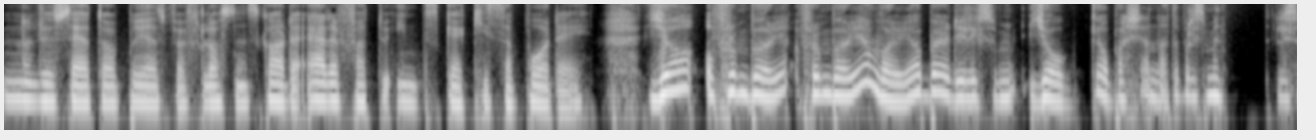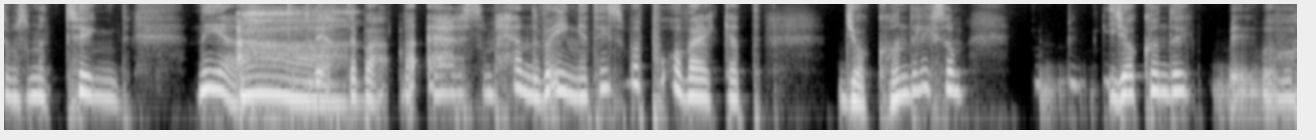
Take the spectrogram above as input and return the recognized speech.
när du säger att du har opererat för förlossningsskada, är det för att du inte ska kissa på dig? Ja, och från början, från början var det, jag började liksom jogga och bara kände att det var liksom en, liksom som en tyngd neråt. Ah. Du vet, jag bara, vad är det som händer? Det var ingenting som var påverkat. Jag kunde liksom jag kunde eh,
